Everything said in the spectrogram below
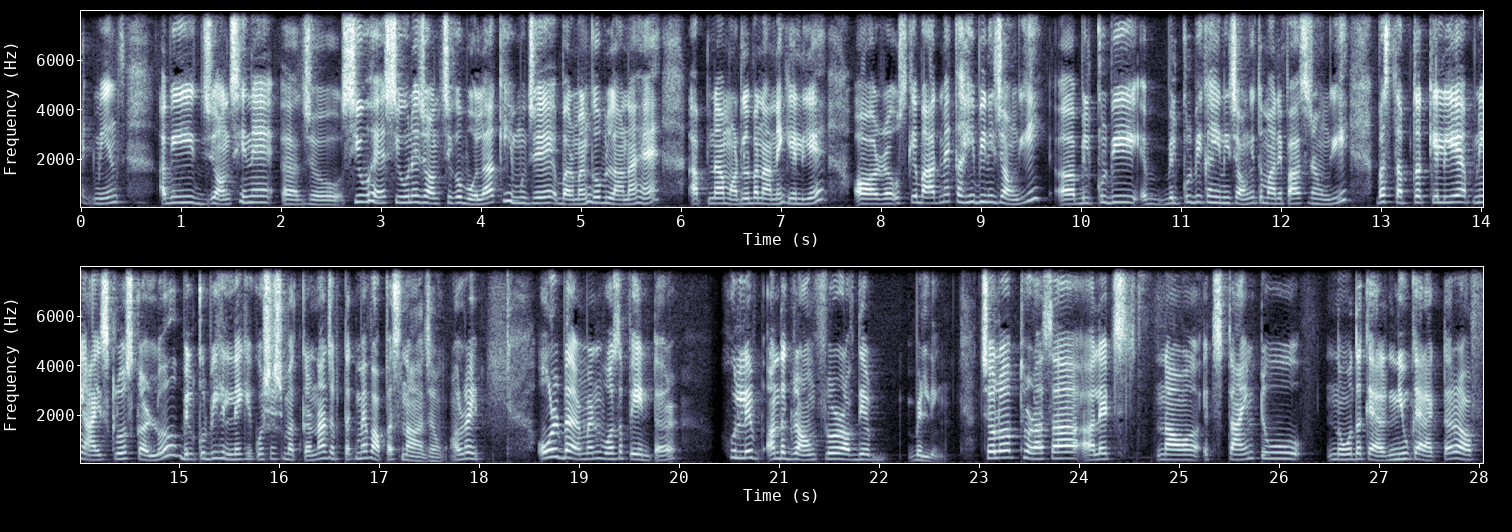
It means अभी जॉन्सी ने जो स्यू है स्यू ने जॉन्सी को बोला कि मुझे बर्मन को बुलाना है अपना मॉडल बनाने के लिए और उसके बाद मैं कहीं भी नहीं जाऊँगी बिल्कुल भी बिल्कुल भी कहीं नहीं जाऊँगी, तुम्हारे पास रहूँगी बस तब तक के लिए अपनी आइज़ क्लोज कर लो, बिल्कुल भी हिलने की कोशिश मत करना जब तक मैं वापस ना आ जाऊँ all right old Behrman was a painter who lived on the ground floor of their building चलो अब थोड़ा सा let's now it's time to know the new character of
